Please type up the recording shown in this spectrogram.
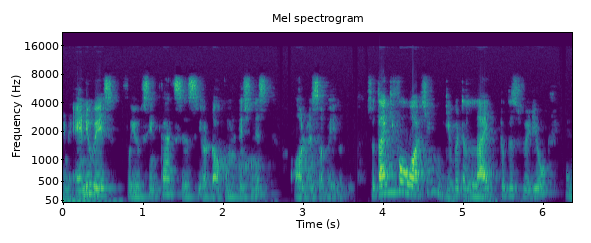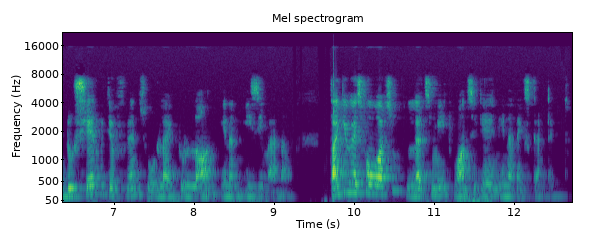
And anyways for your syntaxes your documentation is always available. So thank you for watching. Give it a like to this video and do share with your friends who would like to learn in an easy manner. Thank you guys for watching. Let's meet once again in our next content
